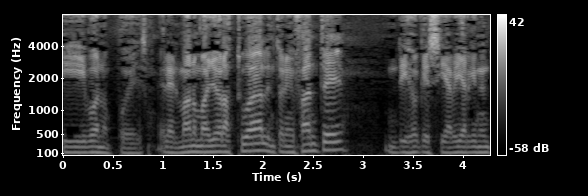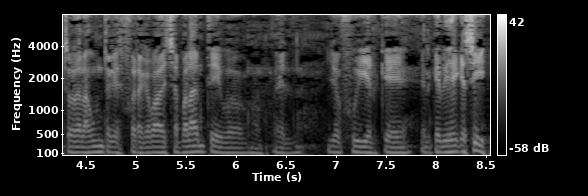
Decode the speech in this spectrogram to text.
Y bueno, pues el hermano mayor actual, Antonio Infante, dijo que si había alguien dentro de la Junta que fuera capaz de echar para adelante, bueno, él, yo fui el que, el que dije que sí.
